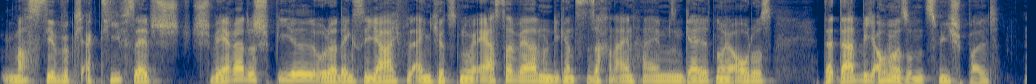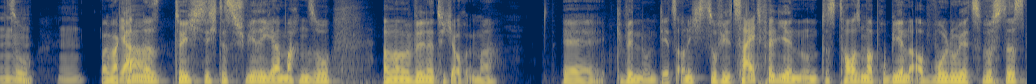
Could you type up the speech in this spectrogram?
machst dir wirklich aktiv selbst schwerer das Spiel oder denkst du, ja, ich will eigentlich jetzt nur Erster werden und die ganzen Sachen einheimsen, Geld, neue Autos. Da, da bin ich auch immer so im Zwiespalt. Mhm. So. Mhm. Weil man ja. kann natürlich sich das schwieriger machen, so, aber man will natürlich auch immer äh, gewinnen und jetzt auch nicht so viel Zeit verlieren und das tausendmal probieren, obwohl du jetzt wüsstest,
